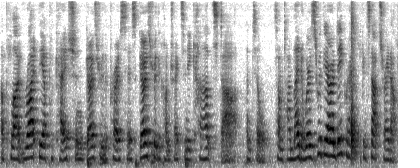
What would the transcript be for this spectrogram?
apply, write the application, go through the process, go through the contracts, and you can't start until sometime later. Whereas with the R and D grant, you can start straight up.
